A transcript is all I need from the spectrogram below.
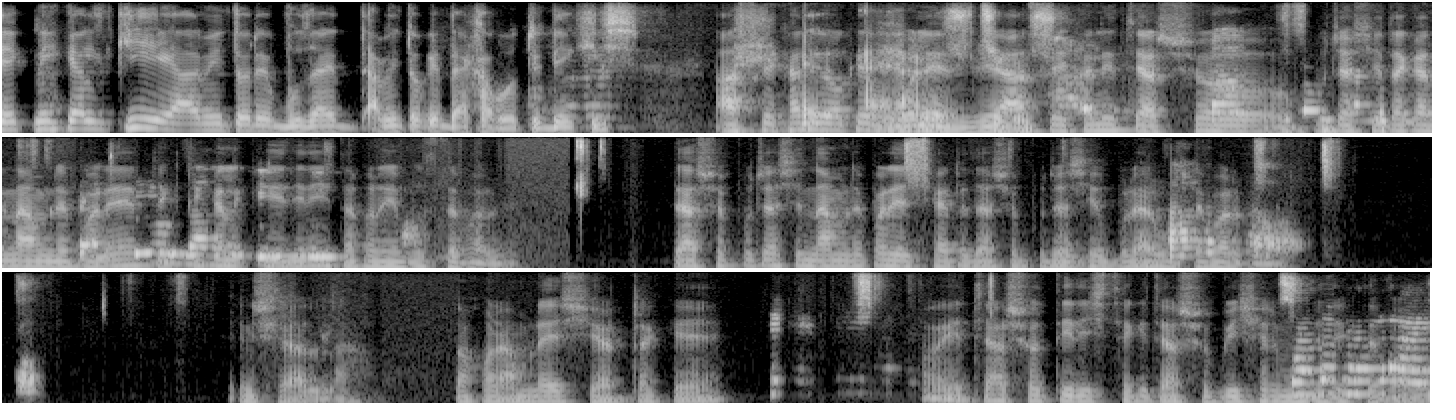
টেকনিক্যাল কি আমি তোরে বুঝাই আমি তোকে দেখাবো তুই দেখিস। আজকে খালি ওকে হ্যাঁ, বলেন যে। আজকে খালি চারশো পঁচাশি টাকার নামলে পারে টেকনিক্যাল কি জিনিস তখন বুঝতে পারবে। চারশো পঁচাশি নামলে পারে এই শেয়ারটা চারশো পঁচাশি উপরে আর উঠতে পারবে না। ইনশাআল্লাহ। তখন আমরা এই শেয়ারটাকে ওই চারশো তিরিশ থেকে চারশো বিশের মধ্যে দেখতে পাবো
